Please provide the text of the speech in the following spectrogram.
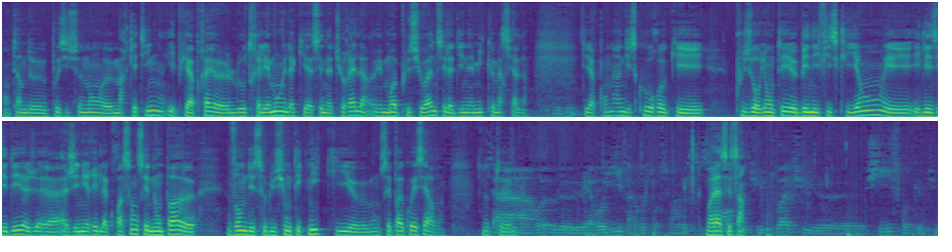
en termes de positionnement euh, marketing. Et puis après, l'autre élément là, qui est assez naturel, et moi plus Johan, c'est la dynamique commerciale. Mhm. C'est-à-dire qu'on a un discours qui est plus orienté bénéfice client et, les aider à, générer de la croissance et non pas vendre des solutions techniques qui on ne sait pas à quoi elles servent. Notre, le, ROI, enfin le retour sur voilà, c'est ça. toi, tu euh, chiffres que tu.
